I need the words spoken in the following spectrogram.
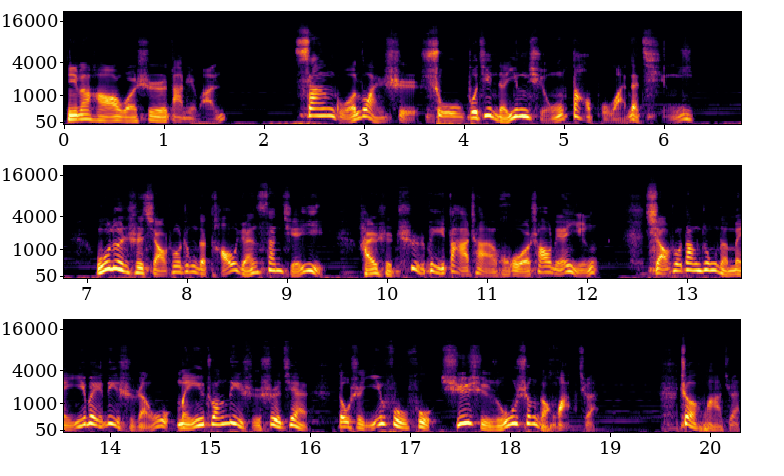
你们好，我是大力丸。三国乱世，数不尽的英雄，道不完的情谊。无论是小说中的桃园三结义，还是赤壁大战、火烧连营。小说当中的每一位历史人物，每一桩历史事件，都是一幅幅栩栩如生的画卷。这画卷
